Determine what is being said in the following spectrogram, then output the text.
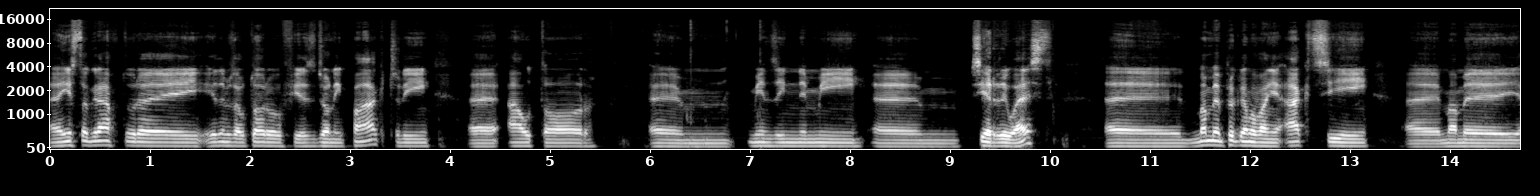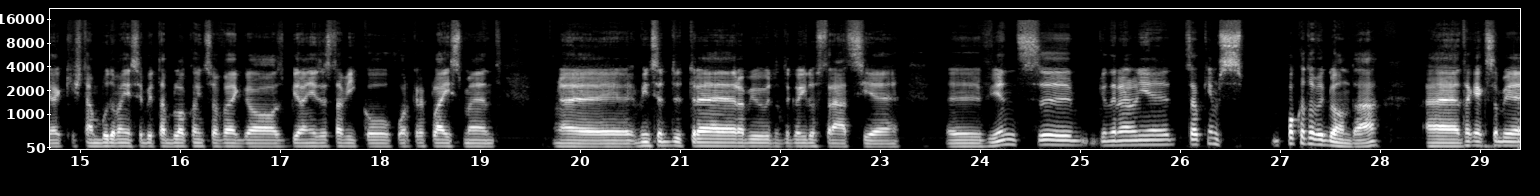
E, jest to gra, w której jednym z autorów jest Johnny Pack, czyli autor między innymi Sierra West. Mamy programowanie akcji, mamy jakieś tam budowanie sobie tablo końcowego, zbieranie zestawików, worker placement, Vincent Dutre robił do tego ilustracje, e, więc e, generalnie całkiem spoko to wygląda. Tak jak sobie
